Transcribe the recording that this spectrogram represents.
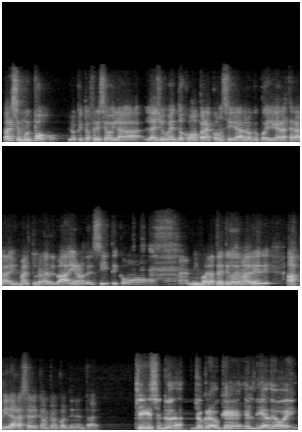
parece muy poco lo que te ofrece hoy la, la, Juventus como para considerar lo que puede llegar a estar a la misma altura del Bayern o del City, como el mismo del Atlético de Madrid, aspirar a ser el campeón continental. Sí, sin duda. Yo creo que el día de hoy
